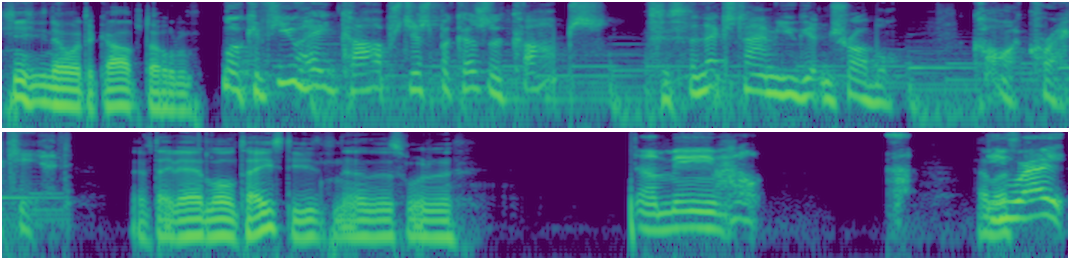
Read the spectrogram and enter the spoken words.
you know what the cops told him. Look, if you hate cops just because they're cops, the next time you get in trouble, call a crackhead. If they'd had a little tasty, you know, this would have. I mean, I don't. Unless, you right.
